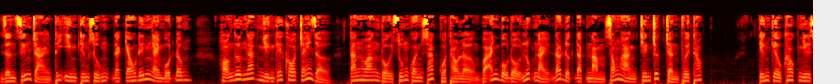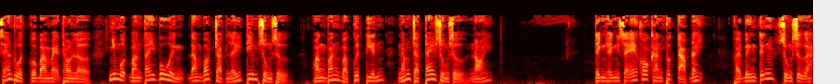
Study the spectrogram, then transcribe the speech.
Dân xín trải thấy im tiếng súng đã kéo đến ngày một đông. Họ ngơ ngác nhìn cái kho cháy dở, Tan hoang rồi xung quanh xác của Thảo Lợ và anh bộ đội lúc này đã được đặt nằm sóng hàng trên chiếc trần phơi thóc. Tiếng kêu khóc như xé ruột của bà mẹ Thảo Lợ như một bàn tay vô hình đang bóp chặt lấy tim sùng sử. Hoàng Văn và Quyết Tiến nắm chặt tay sùng sử nói Tình hình sẽ khó khăn phức tạp đấy. Phải bình tĩnh sùng sử ạ.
